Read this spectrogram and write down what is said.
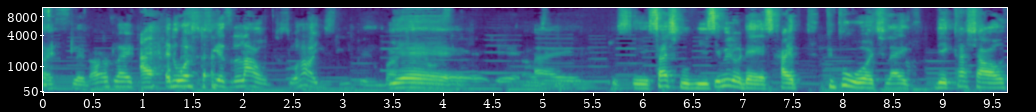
I slept. I was like, I and it was see, it's loud. So how are you sleeping? But I yeah, sleeping. yeah. I you see such movies, even though there's hype, people watch like they cash out.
